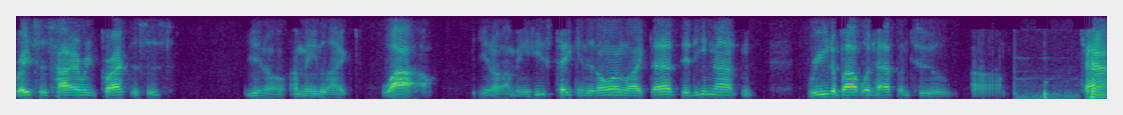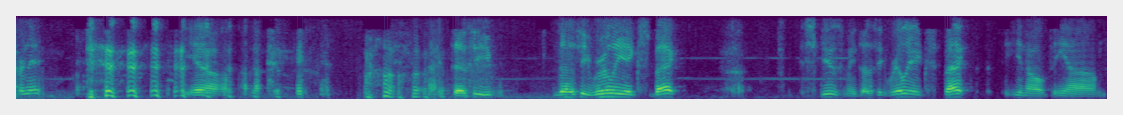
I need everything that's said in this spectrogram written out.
racist hiring practices. You know, I mean, like, wow. You know, I mean, he's taking it on like that. Did he not read about what happened to um, Kaepernick? you know, does he does he really expect? Excuse me. Does he really expect? You know, the um,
